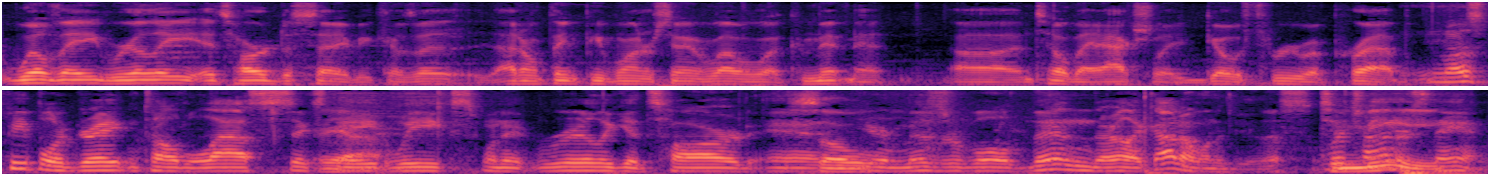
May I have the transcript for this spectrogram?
will they really? It's hard to say because I, I don't think people understand the level of commitment uh, until they actually go through a prep. Most people are great until the last six Yeah. to eight weeks when it really gets hard and So- you're miserable. Then they're like, I don't want to do this. To Which me, I understand.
